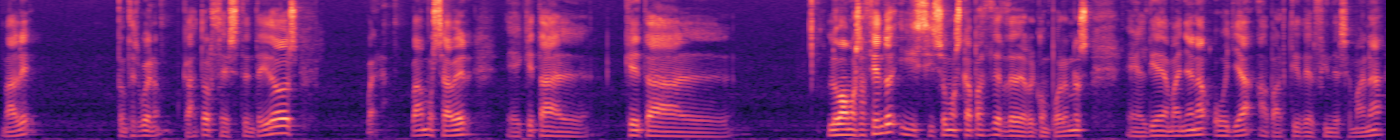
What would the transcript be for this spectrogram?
¿vale? Entonces, bueno, 14.72. Bueno, vamos a ver eh, qué tal, qué tal lo vamos haciendo y si somos capaces de recomponernos en el día de mañana o ya a partir del fin de semana,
